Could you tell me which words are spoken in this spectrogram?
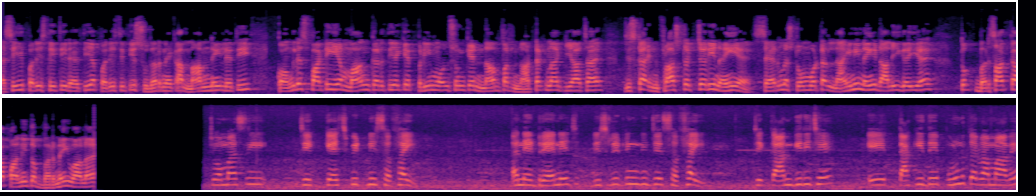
ऐसी ही परिस्थिति रहती है परिस्थिति सुधरने का नाम नहीं लेती कांग्रेस पार्टी ये मांग करती है कि प्री मानसून के नाम पर नाटक ना किया जाए जिसका इंफ्रास्ट्रक्चर ही नहीं है शहर में स्टोम वाटर लाइन ही नहीं डाली गई है तो बरसात का पानी तो भरने ही वाला है ચોમાસી જે કેચપીટની સફાઈ અને ડ્રેનેજ ડિસ્લિટિંગની જે સફાઈ જે કામગીરી છે એ તાકીદે પૂર્ણ કરવામાં આવે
